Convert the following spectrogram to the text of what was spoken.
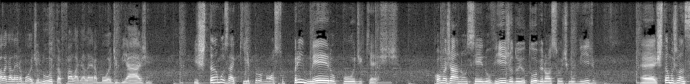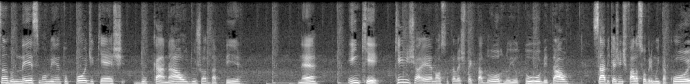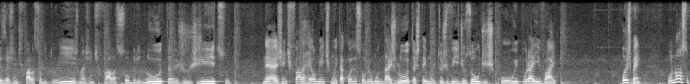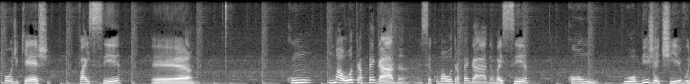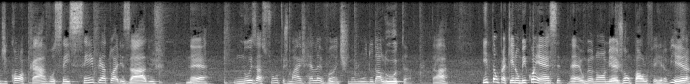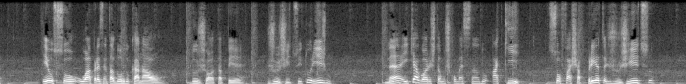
fala galera boa de luta, fala galera boa de viagem. Estamos aqui para o nosso primeiro podcast. Como eu já anunciei no vídeo do YouTube, nosso último vídeo, é, estamos lançando nesse momento o podcast do canal do JP, né? Em que quem já é nosso telespectador no YouTube e tal, sabe que a gente fala sobre muita coisa, a gente fala sobre turismo, a gente fala sobre luta, jiu-jitsu, né? A gente fala realmente muita coisa sobre o mundo das lutas, tem muitos vídeos old school e por aí vai. Pois bem, o nosso podcast vai ser é, com uma outra pegada. Vai ser com uma outra pegada. Vai ser com o objetivo de colocar vocês sempre atualizados, né, nos assuntos mais relevantes no mundo da luta, tá? Então, para quem não me conhece, né, o meu nome é João Paulo Ferreira Vieira. Eu sou o apresentador do canal do JP Jiu-Jitsu e Turismo, né? E que agora estamos começando aqui. Sou faixa preta de Jiu-Jitsu,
